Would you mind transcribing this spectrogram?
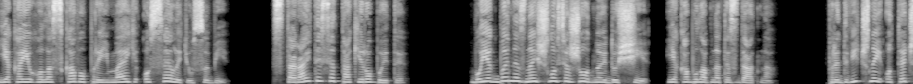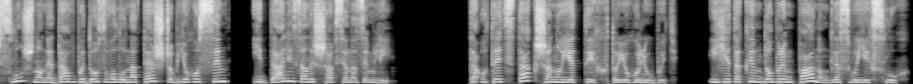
яка його ласкаво прийме й оселить у собі. Старайтеся так і робити. Бо якби не знайшлося жодної душі, яка була б на те здатна, предвічний отець слушно не дав би дозволу на те, щоб його син і далі залишався на землі. Та отець так шанує тих, хто його любить, і є таким добрим паном для своїх слуг,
